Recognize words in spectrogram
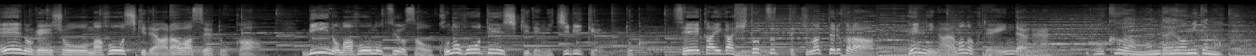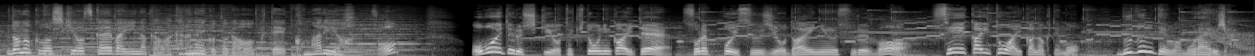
A の現象を魔法式で表せとか B の魔法の強さをこの方程式で導けとか正解が一つって決まってるから変に悩まなくていいんだよね。僕は問題を見てもどの公式を使えばいいのかわからないことが多くて困るよ。そう？覚えてる式を適当に書いてそれっぽい数字を代入すれば正解とはいかなくても部分点はもらえるじゃん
